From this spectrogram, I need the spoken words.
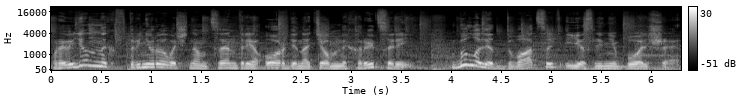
проведенных в тренировочном центре Ордена Темных Рыцарей, было лет 20, если не больше.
